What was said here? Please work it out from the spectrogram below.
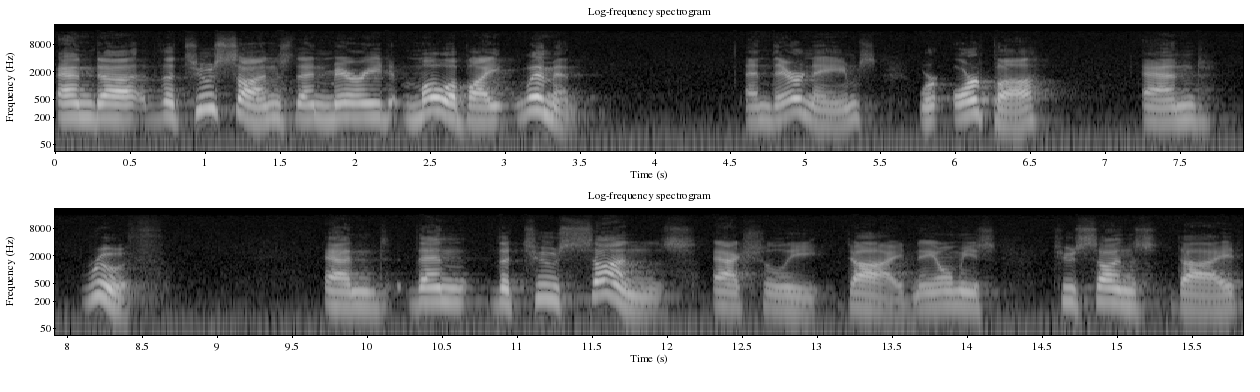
And uh, the two sons then married Moabite women and their names were Orpah and Ruth. And then the two sons actually died. Naomi's two sons died.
